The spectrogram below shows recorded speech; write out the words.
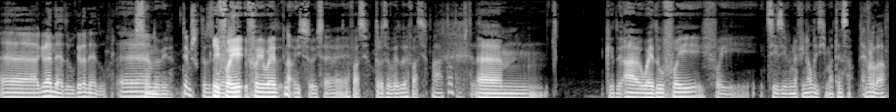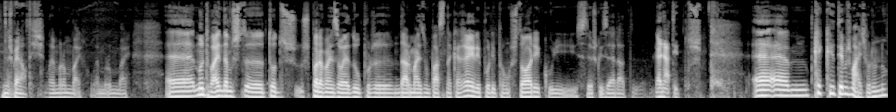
Ah, grande Edu, grande Edu. Ah, Sem dúvida. Temos que trazer E o foi, Edu. foi o Edu. Não, isso, isso é, é fácil. Trazer o Edu é fácil. Ah, então temos que trazer. Ahm, que ah, o Edu foi, foi decisivo na finalíssima, atenção. É verdade. Nos penaltis. Lembro-me bem, lembro-me bem. Uh, muito bem, damos uh, todos os parabéns ao Edu por uh, dar mais um passo na carreira e por ir para um histórico e, se Deus quiser, ganhar títulos. Uh, um, o que é que temos mais, Bruno?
